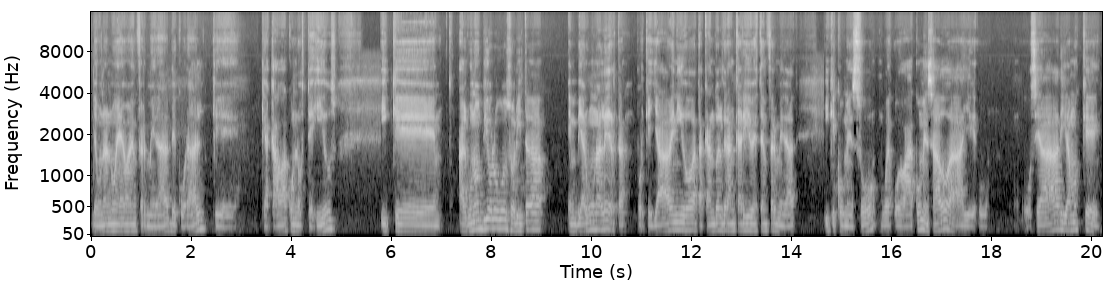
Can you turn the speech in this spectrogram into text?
de una nueva enfermedad de coral que, que acaba con los tejidos y que algunos biólogos ahorita enviaron una alerta porque ya ha venido atacando el Gran Caribe esta enfermedad y que comenzó o, ha comenzado a, o, o sea, digamos que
